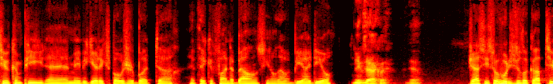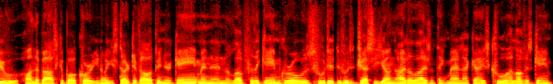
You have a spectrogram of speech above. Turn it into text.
to compete and maybe get exposure. But uh, if they could find a balance, you know, that would be ideal. Exactly. Yeah. Jesse, so who did you look up to on the basketball court? You know, you start developing your game and, and the love for the game grows. Who did who did Jesse Young idolize and think, man, that guy's cool. I love his game.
